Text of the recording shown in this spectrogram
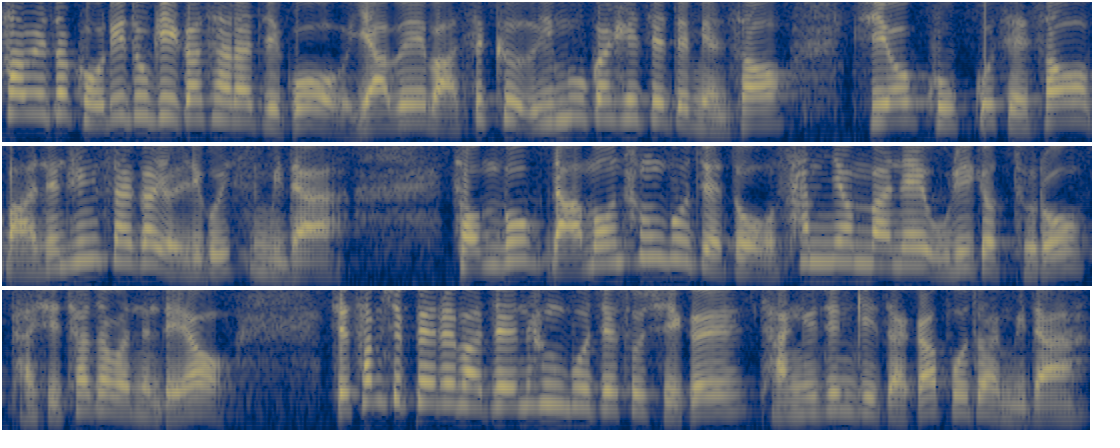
사회적 거리두기가 사라지고 야외 마스크 의무가 해제되면서 지역 곳곳에서 많은 행사가 열리고 있습니다. 전북 남원 흥부제도 3년 만에 우리 곁으로 다시 찾아왔는데요. 제30회를 맞은 흥부제 소식을 장유진 기자가 보도합니다.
